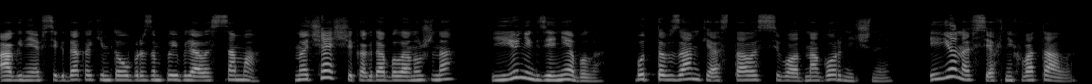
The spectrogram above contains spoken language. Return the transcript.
Агния всегда каким-то образом появлялась сама, но чаще, когда была нужна, ее нигде не было, будто в замке осталась всего одна горничная. Ее на всех не хватало.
